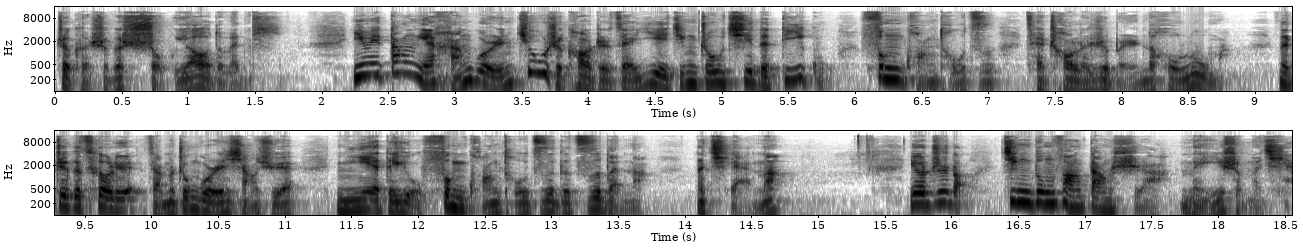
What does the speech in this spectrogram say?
这可是个首要的问题。因为当年韩国人就是靠着在液晶周期的低谷疯狂投资，才抄了日本人的后路嘛。那这个策略，咱们中国人想学，你也得有疯狂投资的资本呐。那钱呢？要知道，京东方当时啊没什么钱。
